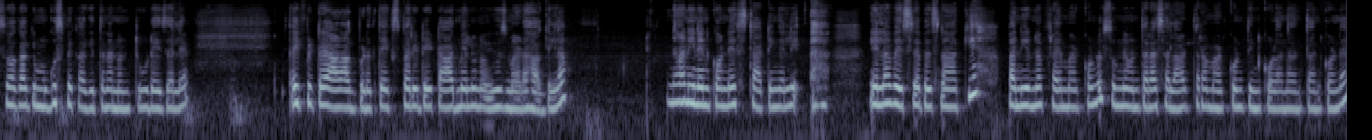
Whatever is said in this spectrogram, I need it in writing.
ಸೊ ಹಾಗಾಗಿ ಮುಗಿಸ್ಬೇಕಾಗಿತ್ತು ನಾನೊಂದು ಟೂ ಡೇಸಲ್ಲೇ ಇಟ್ಬಿಟ್ರೆ ಹಾಳಾಗ್ಬಿಡುತ್ತೆ ಎಕ್ಸ್ಪೈರಿ ಡೇಟ್ ಆದಮೇಲೂ ನಾವು ಯೂಸ್ ಮಾಡೋ ಹಾಗಿಲ್ಲ. ನಾನು ಅಂದ್ಕೊಂಡೆ ಸ್ಟಾರ್ಟಿಂಗಲ್ಲಿ ಎಲ್ಲ ವೆಜಿಟೇಬಲ್ಸ್ನ ಹಾಕಿ ಪನ್ನೀರನ್ನ ಫ್ರೈ ಮಾಡಿಕೊಂಡು ಸುಮ್ಮನೆ ಒಂಥರ ಸಲಾಡ್ ಥರ ಮಾಡ್ಕೊಂಡು ತಿನ್ಕೊಳ್ಳೋಣ ಅಂತ ಅಂದ್ಕೊಂಡೆ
